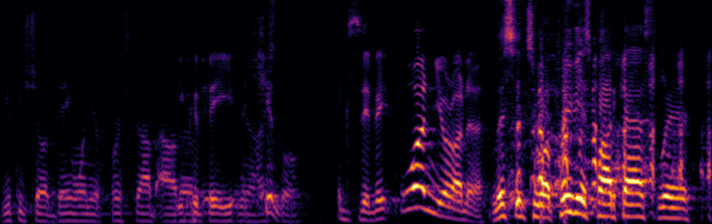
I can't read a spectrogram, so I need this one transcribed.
you could show up day one, your first job out you of could be you know, high school. Exhibit one, Your Honor. Listen to our previous podcast with.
